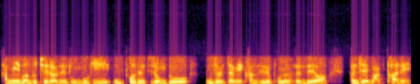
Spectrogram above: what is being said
한미반도체라는 종목이 5% 정도 오전장에 강세를 보였는데요. 현재 막판에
